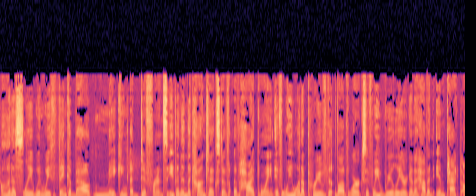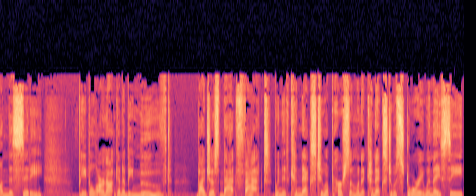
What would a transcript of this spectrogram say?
Honestly, when we think about making a difference, even in the context of, of High Point, if we want to prove that love works, if we really are going to have an impact on this city, people are not going to be moved by just that fact. When it connects to a person, when it connects to a story, when they see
